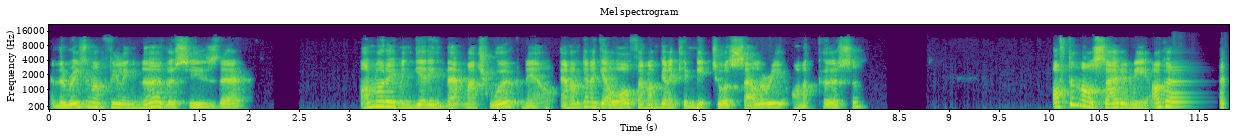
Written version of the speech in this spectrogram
And the reason I'm feeling nervous is that I'm not even getting that much work now. And I'm going to go off and I'm going to commit to a salary on a person. Often they'll say to me, I've got to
